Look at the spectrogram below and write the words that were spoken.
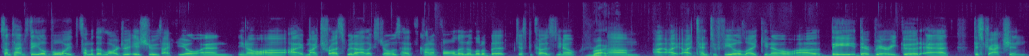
sometimes they avoid some of the larger issues. I feel, and you know, uh, I my trust with Alex Jones have kind of fallen a little bit just because you know Right. um, I, I, I tend to feel like you know uh, they they're very good at distraction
